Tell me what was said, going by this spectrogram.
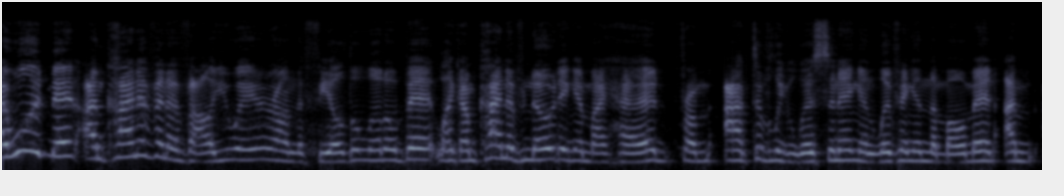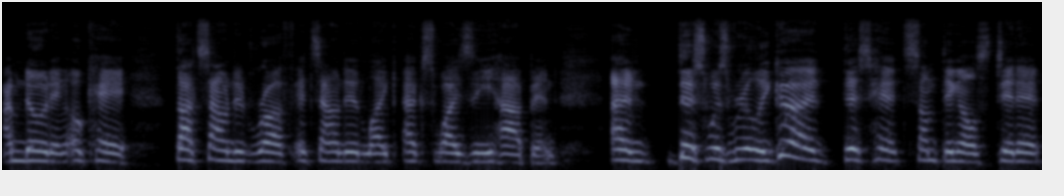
I will admit I'm kind of an evaluator on the field a little bit. Like I'm kind of noting in my head from actively listening and living in the moment. I'm I'm noting, okay, that sounded rough. It sounded like XYZ happened. And this was really good. This hit, something else didn't.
